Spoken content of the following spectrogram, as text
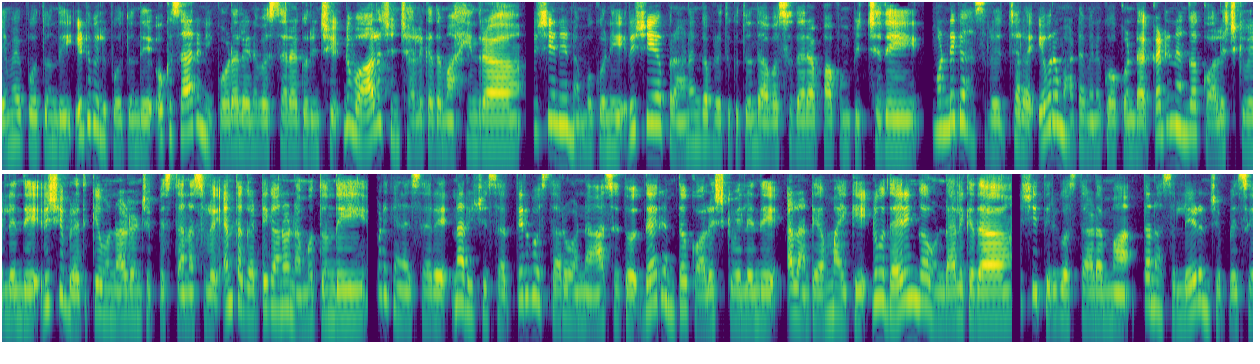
ఏమైపోతుంది? ఎటు వెళ్ళిపోతుంది? ఒకసారి నీ కోడలేని వస్తారా గురించి నువ్వు ఆలోచించాలి కదా మహేంద్ర. రిషిని నమ్ముకొని రిషియ ప్రాణంగా బ్రతుకుతుంది ఆ వసుధర పాపం పిచ్చిది. మొండిగా అసలు చాలా ఎవరి మాట వినుకోకుండా కఠినంగా కాలేజ్కి వెళ్ళింది. రిషి బ్రతికే ఉన్నాడు అని చెప్పిస్తాను అసలు ఎంత గట్టిగానో నమ్ముతుంది. ఇప్పటికైనా సరే నా రిషి సార్ తిరిగి వస్తారు అన్న ఆశతో ధైర్యంతో కాలేజ్కి వెళ్ళింది. అలాంటి అమ్మాయికి నువ్వు ధైర్యంగా ఉండాలి కదా. రిషి తిరిగి వస్తాడమ్మా తను అసలు లేడని చెప్పేసి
